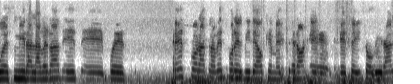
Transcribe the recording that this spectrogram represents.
Pues mira, la verdad es, eh, pues es por a través por el video que me hicieron eh, que se hizo viral.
